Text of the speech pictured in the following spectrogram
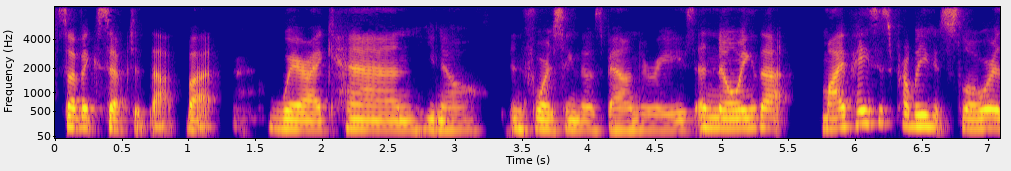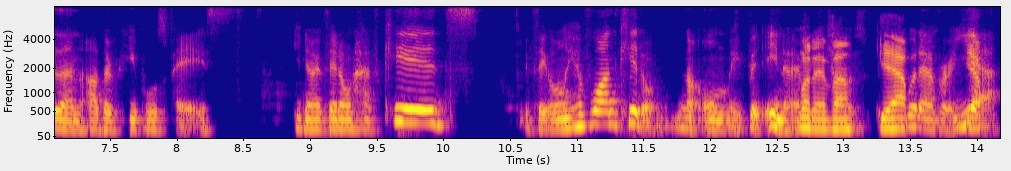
so I've accepted that, but where I can, you know, enforcing those boundaries and knowing that my pace is probably slower than other people's pace. You know, if they don't have kids, if they only have one kid or not only but you know whatever. yeah. whatever. Yeah. Yep.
